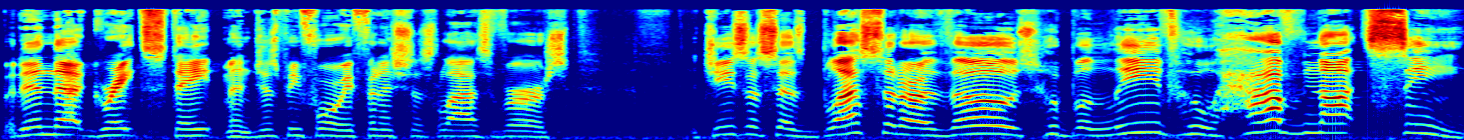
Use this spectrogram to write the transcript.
But in that great statement, just before we finish this last verse, Jesus says, Blessed are those who believe who have not seen.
